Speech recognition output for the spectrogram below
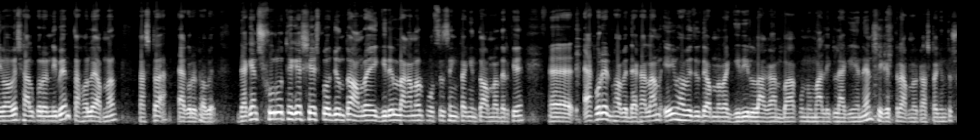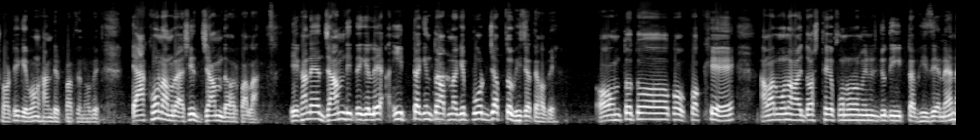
এইভাবে শাল করে নেবেন, তাহলে আপনার কাজটা অ্যাকোরেট হবে। দেখেন, শুরু থেকে শেষ পর্যন্ত আমরা এই গ্রিল লাগানোর প্রসেসিংটা কিন্তু আপনাদেরকে অ্যাকোরেটভাবে দেখালাম। এইভাবে যদি আপনারা গ্রিল লাগান বা কোনো মালিক লাগিয়ে নেন, সেক্ষেত্রে আপনার কাজটা কিন্তু সঠিক এবং হান্ড্রেড পার্সেন্ট হবে। এখন আমরা আসি জাম দেওয়ার পালা। এখানে জাম দিতে গেলে ইটটা কিন্তু আপনাকে পর্যাপ্ত ভিজাতে হবে। অন্তত পক্ষে আমার মনে হয় দশ থেকে পনেরো মিনিট যদি ইটটা ভিজিয়ে নেন,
